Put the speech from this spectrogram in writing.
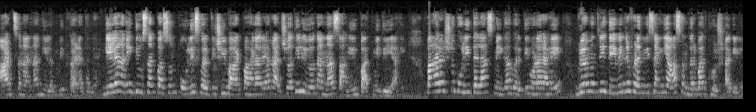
आठ जणांना निलंबित करण्यात आले आहे. गेल्या अनेक दिवसांपासून पोलीस भरतीची वाट पाहणाऱ्या राज्यातील युवकांना चांगली बातमी दिली आहे. महाराष्ट्र पोलीस दलास मेगा भरती होणार आहे. गृहमंत्री देवेंद्र फडणवीस यांनी या संदर्भात घोषणा केली.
